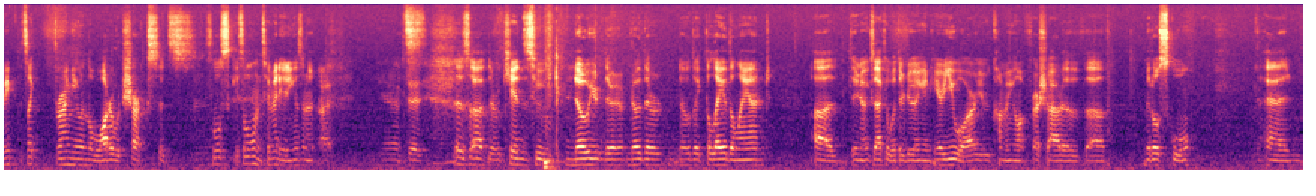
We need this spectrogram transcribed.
it's like throwing you in the water with sharks. It's it's a little it's a little intimidating, isn't it? I, yeah, it. There's uh, there are kids who know you they know their know like the lay of the land. Uh, they know exactly what they're doing, and here you are. You're coming out fresh out of uh, middle school, and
